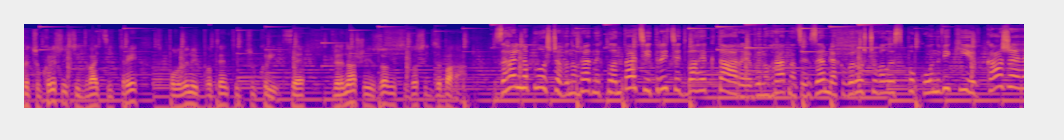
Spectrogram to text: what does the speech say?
при цукристості 23,5% цукрів. Це для нашої зони досить забагато. Загальна площа виноградних плантацій 32 гектари. Виноград на цих землях вирощували спокон віків, каже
